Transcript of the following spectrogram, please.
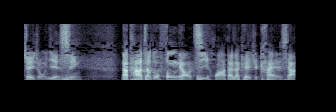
这种野心。那它叫做《蜂鸟计划》，大家可以去看一下。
